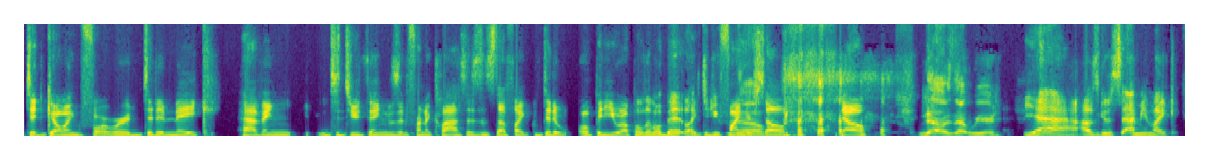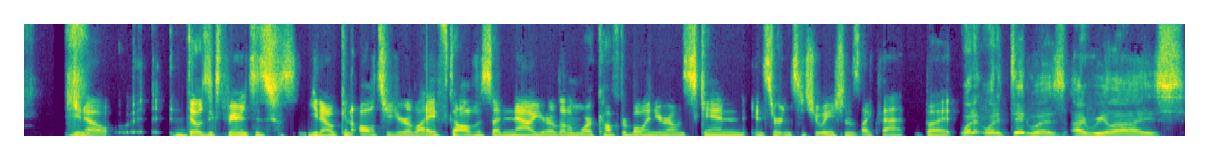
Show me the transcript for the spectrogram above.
did going forward, did it make having to do things in front of classes and stuff like did it open you up a little bit like did you find No. yourself no no, is that weird? yeah i was gonna say i mean like you know those experiences you know can alter your life to all of a sudden now you're a little more comfortable in your own skin in certain situations like that but What it, what it did was I realized,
